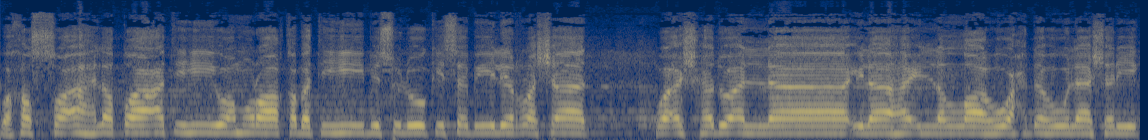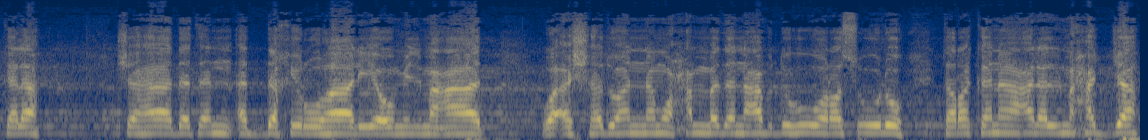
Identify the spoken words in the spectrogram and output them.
وخص أهل طاعته ومراقبته بسلوك سبيل الرشاد وأشهد أن لا إله إلا الله وحده لا شريك له شهادة أدخرها ليوم المعاد وأشهد أن محمدا عبده ورسوله تركنا على المحجة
